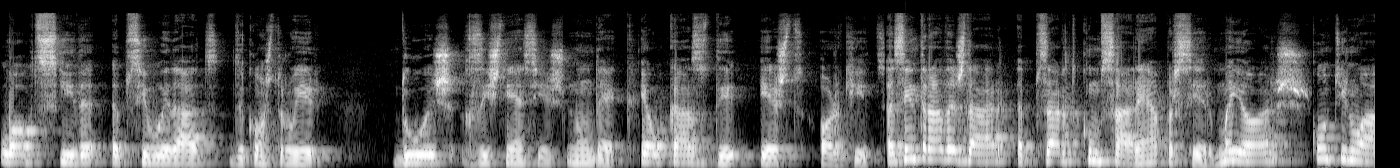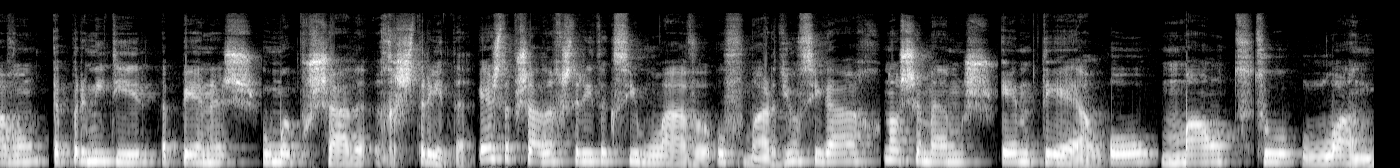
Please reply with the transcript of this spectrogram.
logo de seguida a possibilidade de construir duas resistências num deck. É o caso de este Orchid. As entradas de ar, apesar de começarem a aparecer maiores, continuavam a permitir apenas uma puxada restrita. Esta puxada restrita que simulava o fumar de um cigarro, nós chamamos MTL ou Mount to Lung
